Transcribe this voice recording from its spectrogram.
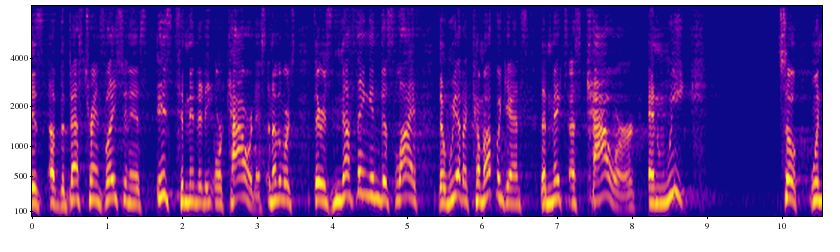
is of the best translation is is timidity or cowardice. In other words, there is nothing in this life that we ought to come up against that makes us cower and weak. So when,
